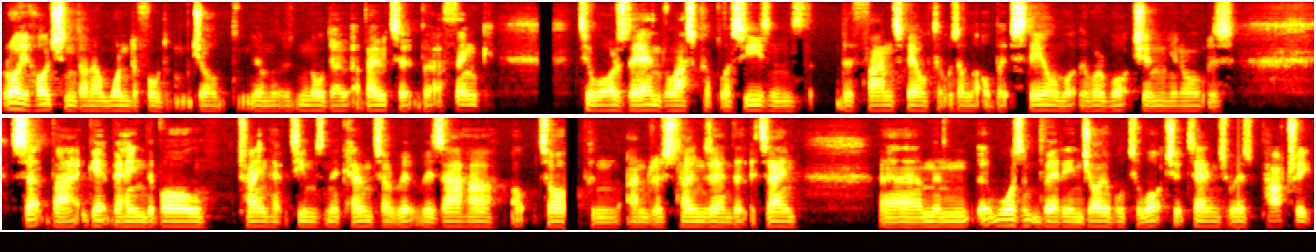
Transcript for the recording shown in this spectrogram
Roy Hodgson done a wonderful job. You know, there's no doubt about it. But I think towards the end, the last couple of seasons, the fans felt it was a little bit stale what they were watching. You know, it was sit back, get behind the ball, try and hit teams in the counter with, with Zaha up top and Andros Townsend at the time. Um, and it wasn't very enjoyable to watch at times. Whereas Patrick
